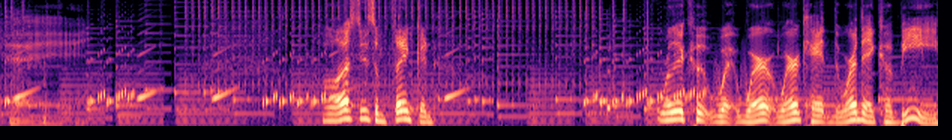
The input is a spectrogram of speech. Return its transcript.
Okay. Well, let's do some thinking. Where they could, where, where, where, where they could be.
